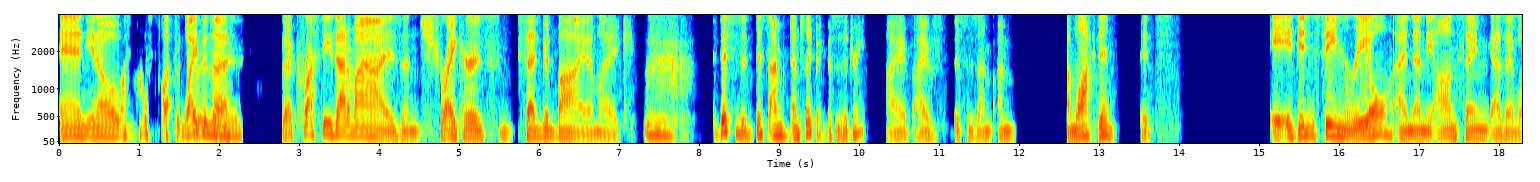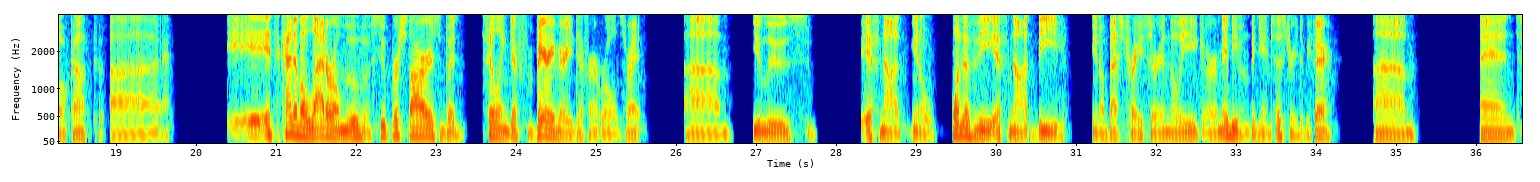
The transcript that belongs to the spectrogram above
and you know wiping the the crusties out of my eyes, and Striker has said goodbye. I'm like, this is a this I'm I'm sleeping. This is a dream. I've I've this is I'm I'm I'm locked in. It's it, it, didn't seem real. And then the ANS thing, as I woke up, uh, it, it's kind of a lateral move of superstars, but filling different, very, very different roles, right? Um, you lose, if not, you know, one of the, if not the, you know, best tracer in the league, or maybe even the game's history, to be fair. Um, and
